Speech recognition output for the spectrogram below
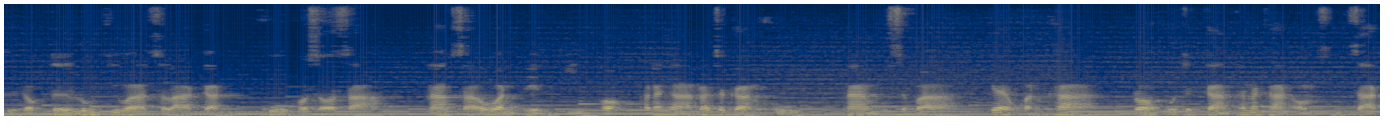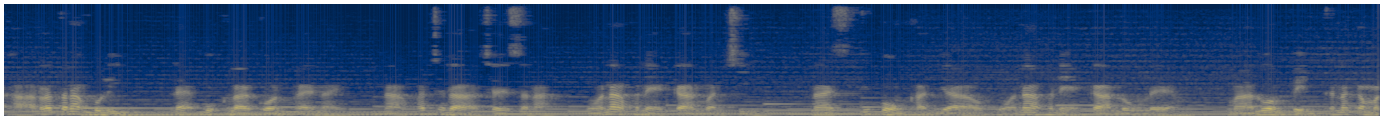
คือ ดร ลุงทิวาสลากันครูพศ3 นางสาววันเพ็ญยิงเพาะพนักงานราชการครูนางบุษบา แก้วขวัญค่า รองผู้จัดการธนาคารออมสินสาขารัตนบุรี และบุคลากรภายใน นางพัชดาชัยสนะหัวหน้าแผนกการบัญชี นายสิทธิพงษ์ขันยาว หัวหน้าแผนกการโรงแรม มาร่วมเป็นคณะกรรม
